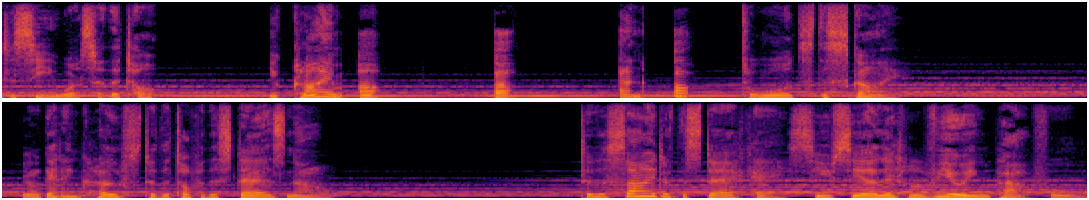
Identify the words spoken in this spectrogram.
to see what's at the top. You climb up, up, and up towards the sky. You're getting close to the top of the stairs now. To the side of the staircase, you see a little viewing platform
